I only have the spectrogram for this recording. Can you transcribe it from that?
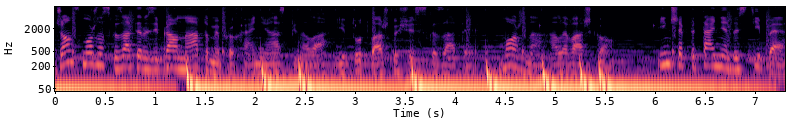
Джонс, можна сказати, розібрав на атоми прохання Аспінала, і тут важко щось сказати. Можна, але важко. Інше питання до Стіпе,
